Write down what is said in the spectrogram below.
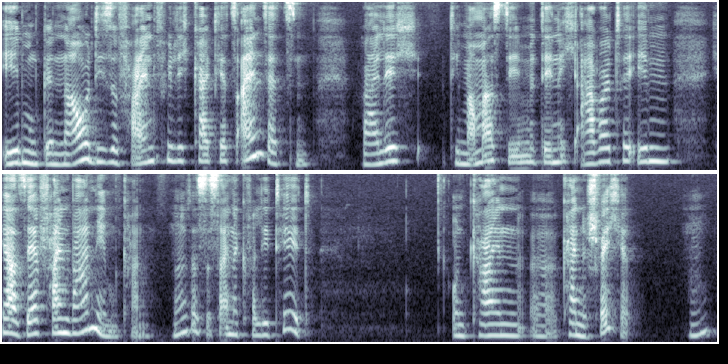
eben genau diese Feinfühligkeit jetzt einsetzen, weil ich die Mamas, die, mit denen ich arbeite, eben ja sehr fein wahrnehmen kann. Ne? Das ist eine Qualität und kein, äh, keine Schwäche. Hm?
